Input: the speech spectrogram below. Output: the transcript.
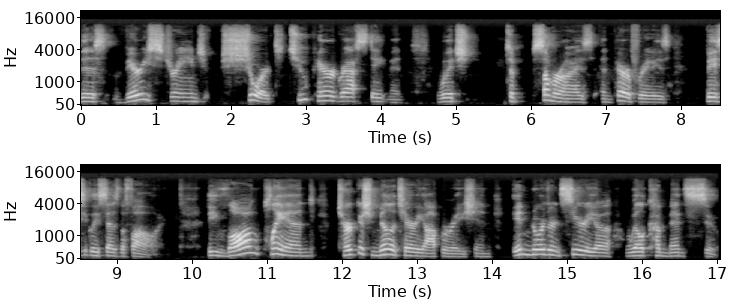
this very strange, short, two paragraph statement, which to summarize and paraphrase, basically says the following The long planned Turkish military operation in northern Syria will commence soon.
